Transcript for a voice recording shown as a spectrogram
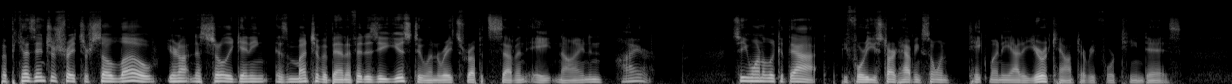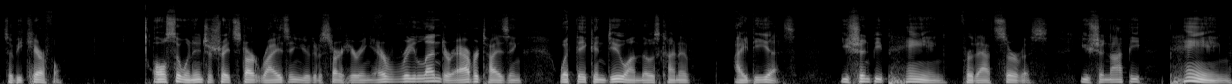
but because interest rates are so low, you're not necessarily getting as much of a benefit as you used to when rates were up at seven, eight, nine, and higher. So you want to look at that before you start having someone take money out of your account every 14 days. So be careful. Also, when interest rates start rising, you're going to start hearing every lender advertising what they can do on those kind of ideas. You shouldn't be paying for that service. You should not be paying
